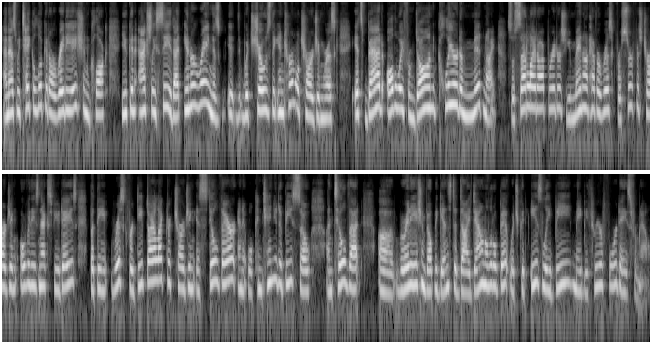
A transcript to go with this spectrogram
And as we take a look at our radiation clock, you can actually see that inner ring is it, which shows the internal charging risk. It's bad all the way from dawn clear to midnight. So satellite operators, you may not have a risk for surface charging over these next few days, but the risk for deep dielectric charging is still there and it will continue to be so until that uh, radiation belt begins to die down a little bit, which could easily be maybe three or four days from now.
